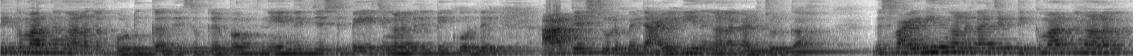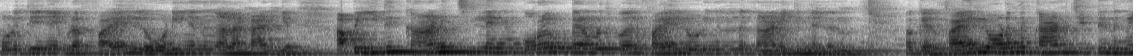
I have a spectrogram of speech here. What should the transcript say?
ടിക്ക് മാർക്ക് മാർക്കുകളൊക്കെ കൊടുക്കുക ഗൈസ്. ഓക്കെ അപ്പം നീന്തി ജസ്റ്റ് പേജ് നിങ്ങൾക്ക് ടിക്ക് കൊടുത്ത് ആർ ജെ സ്റ്റൂളിൽ പോയിട്ട് ഐ ഡി നിങ്ങളൊക്കെ അടിച്ചു കൊടുക്കുക. ഗസ് ഐ ഡി നിങ്ങളെ കാണിച്ച് ടിക്ക് മാർക്ക് നിങ്ങളൊക്കെ കൊടുത്തു കഴിഞ്ഞാൽ ഇവിടെ ഫയൽ ലോഡിംഗ് എന്ന് നിങ്ങളെ കാണിക്കും. അപ്പോൾ ഇത് കാണിച്ചില്ലെങ്കിൽ കുറേ കൂട്ടുകാർ പോയാൽ ഫയൽ ലോഡിംഗ് ഒന്നും കാണിക്കുന്നില്ലെന്നും ഓക്കെ ഫയൽ ലോഡൊന്ന് കാണിച്ചിട്ട് നിങ്ങൾ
